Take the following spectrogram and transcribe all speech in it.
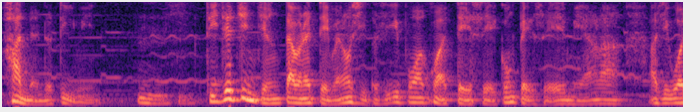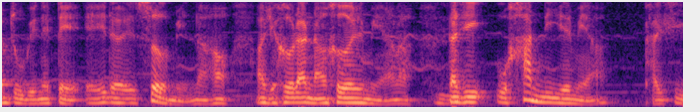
汉人的地名，嗯。伫这进前，台湾的地名拢是，就是一般看地势，讲地势的名啦，还是原住民的地下的社名啦，哈，还是荷兰人喝的名啦。但是有汉字的名开始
